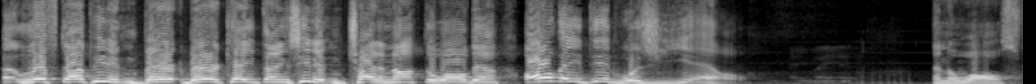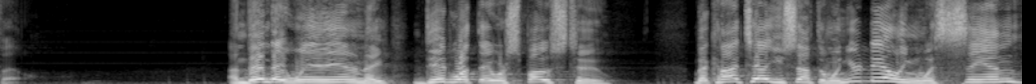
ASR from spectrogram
uh, lift up, he didn't bar- barricade things, he didn't try to knock the wall down. All they did was yell, and the walls fell. And then they went in and they did what they were supposed to. But can I tell you something? When you're dealing with sin,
